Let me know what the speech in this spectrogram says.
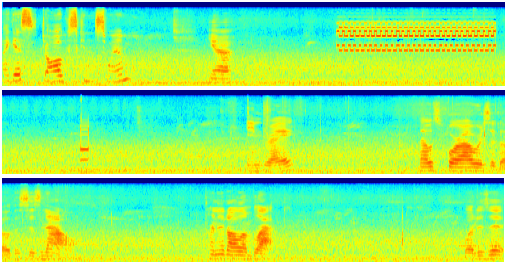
I guess dogs can swim. Yeah. In gray? That was four hours ago. This is now. Print it all in black. What is it?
